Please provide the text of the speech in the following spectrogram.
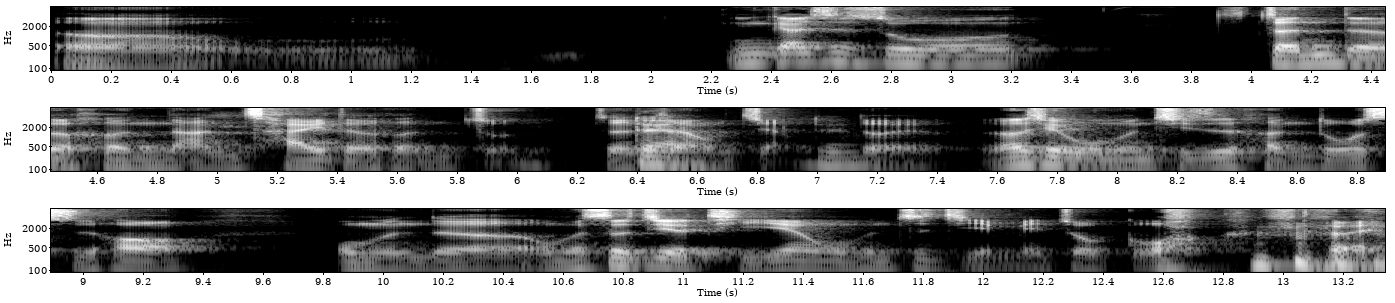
呃，应该是说真的很难猜得很准，这样讲，对。而且我们其实很多时候，我们的我们设计的体验，我们自己也没做过，对。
